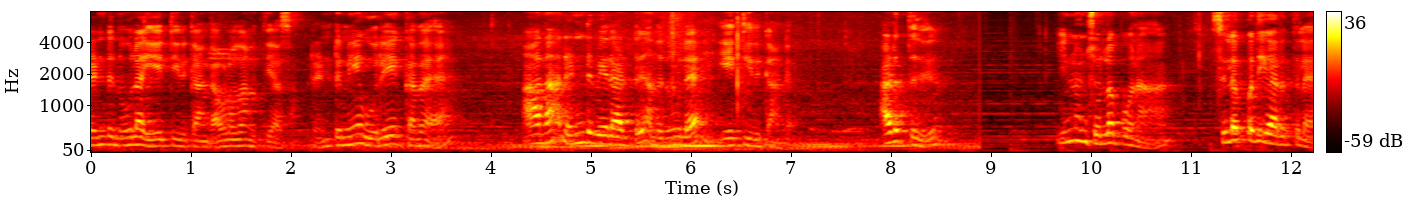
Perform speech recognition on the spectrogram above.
ரெண்டு நூலாக ஏற்றியிருக்காங்க. அவ்வளோதான் வித்தியாசம். ரெண்டுமே ஒரே கதை. ஆனால் ரெண்டு பேராட்டு அந்த நூலை ஏற்றியிருக்காங்க. அடுத்து இன்னும் சொல்லப்போனால் சிலப்பதிகாரத்தில்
